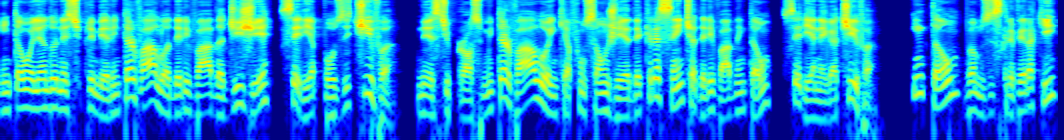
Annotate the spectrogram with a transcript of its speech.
Então, olhando neste primeiro intervalo, a derivada de g seria positiva. Neste próximo intervalo, em que a função g é decrescente, a derivada, então, seria negativa. Então, vamos escrever aqui,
